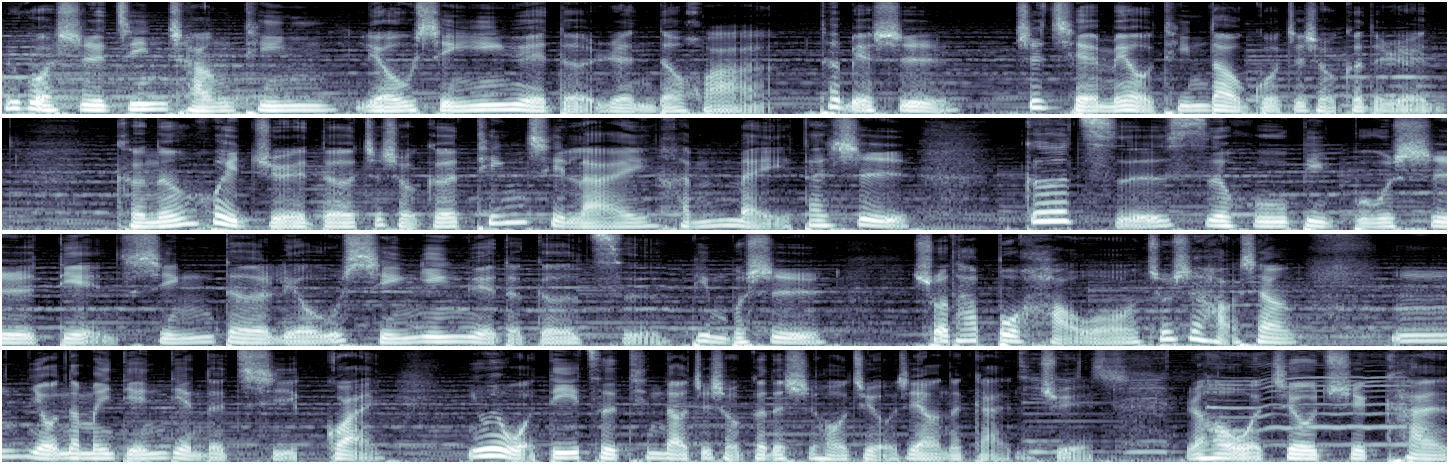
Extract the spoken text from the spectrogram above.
如果是经常听流行音乐的人的话，特别是之前没有听到过这首歌的人，可能会觉得这首歌听起来很美，但是歌词似乎并不是典型的流行音乐的歌词，并不是说它不好哦，就是好像，嗯，有那么一点点的奇怪。因为我第一次听到这首歌的时候就有这样的感觉，然后我就去看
